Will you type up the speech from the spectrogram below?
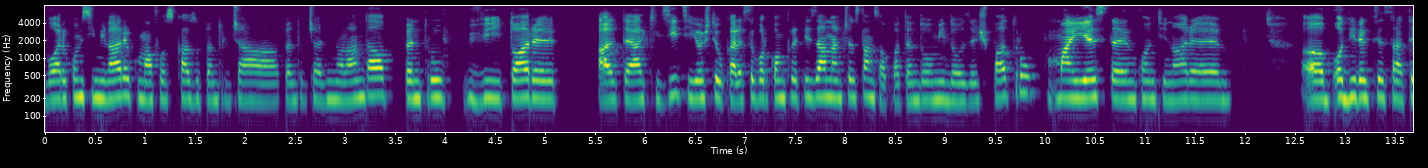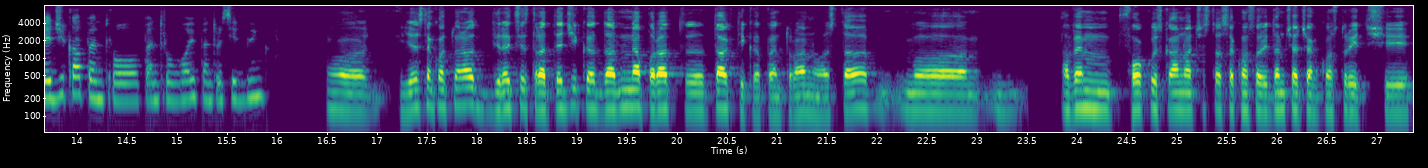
oarecum similare, cum a fost cazul pentru cea, pentru cea din Olanda, pentru viitoare alte achiziții, eu știu, care se vor concretiza în acest an sau poate în 2024, mai este în continuare Uh, o direcție strategică pentru, pentru voi, pentru Seedblink? Uh, este în continuare o direcție strategică, dar nu neapărat uh, tactică pentru anul ăsta. Avem focus ca anul acesta să consolidăm ceea ce am construit și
